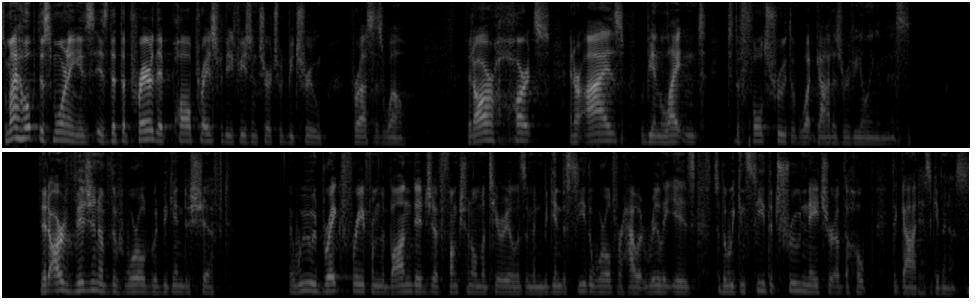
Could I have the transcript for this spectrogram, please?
So, my hope this morning is, is that the prayer that Paul prays for the Ephesian church would be true for us as well. That our hearts and our eyes would be enlightened to the full truth of what God is revealing in this that our vision of the world would begin to shift, that we would break free from the bondage of functional materialism and begin to see the world for how it really is, so that we can see the true nature of the hope that God has given us.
